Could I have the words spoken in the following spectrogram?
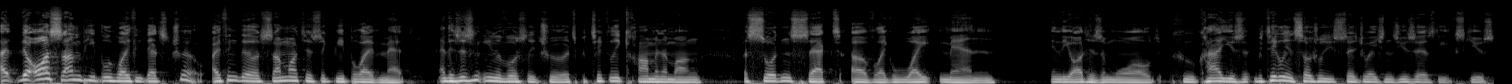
I, there are some people who i think that's true i think there are some autistic people i've met and this isn't universally true it's particularly common among a certain sect of like white men in the autism world who kind of use it particularly in social situations use it as the excuse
